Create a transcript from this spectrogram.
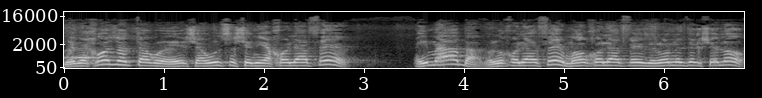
ובכל זאת אתה רואה שהערוץ השני יכול להפר. עם האבא, אבל הוא יכול להפר, מה הוא יכול להפר? זה לא נדר שלו.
